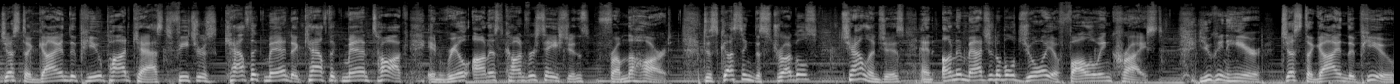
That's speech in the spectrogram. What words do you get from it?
Just a Guy in the Pew podcast features Catholic man to Catholic man talk in real honest conversations from the heart, discussing the struggles, challenges, and unimaginable joy of following Christ. You can hear Just a Guy in the Pew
